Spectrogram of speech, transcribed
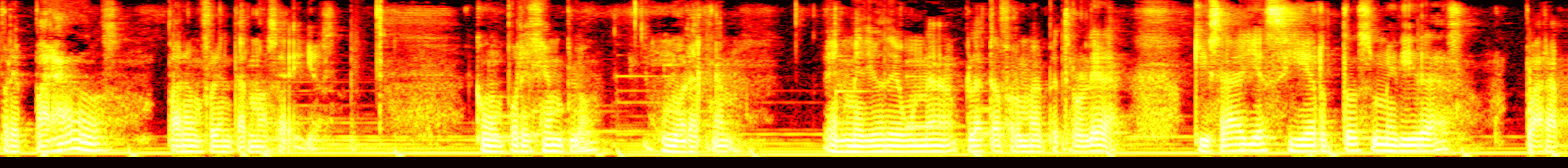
preparados para enfrentarnos a ellos. Como por ejemplo un huracán en medio de una plataforma petrolera. Quizá haya ciertas medidas para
